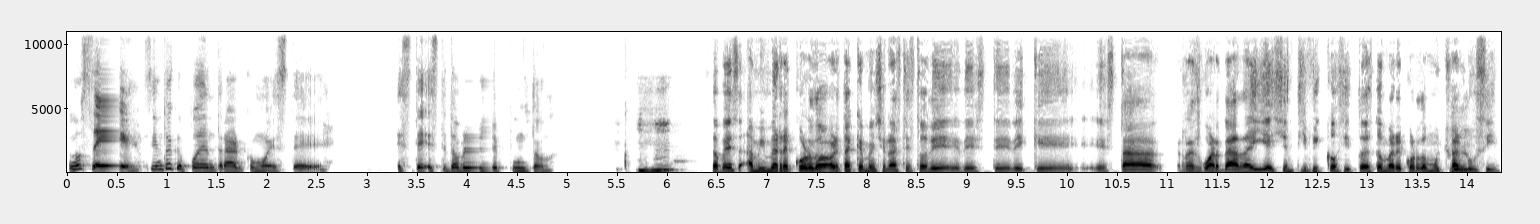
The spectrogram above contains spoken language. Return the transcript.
no sé, siento que puede entrar como este, este, este doble punto. ¿Sabes? A mí me recordó, ahorita que mencionaste esto de, de, este, de que está resguardada y hay científicos y todo esto, me recordó mucho a Lucy.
